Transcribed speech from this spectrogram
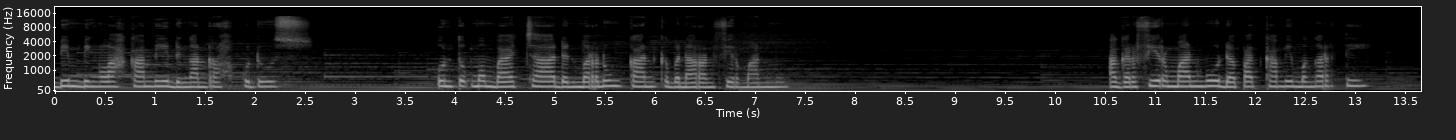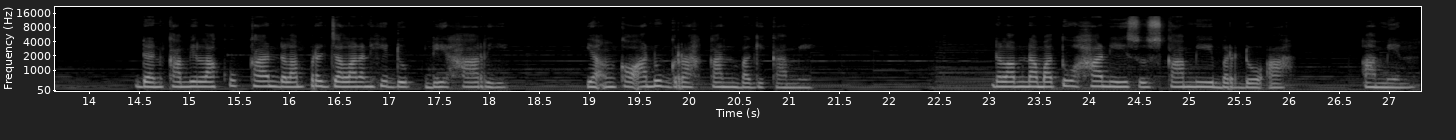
Bimbinglah kami dengan roh kudus untuk membaca dan merenungkan kebenaran firman-Mu. Agar firman-Mu dapat kami mengerti dan kami lakukan dalam perjalanan hidup di hari yang Engkau anugerahkan bagi kami. Dalam nama Tuhan Yesus kami berdoa. Amin.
